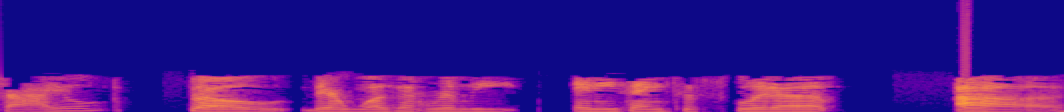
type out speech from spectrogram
child, so there wasn't really anything to split up. Uh,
